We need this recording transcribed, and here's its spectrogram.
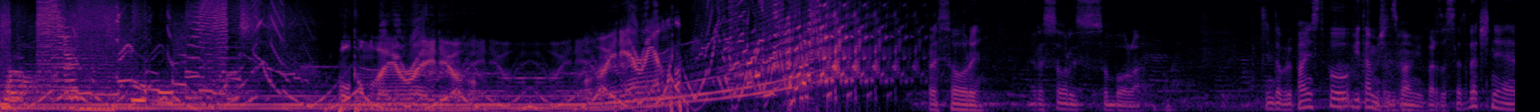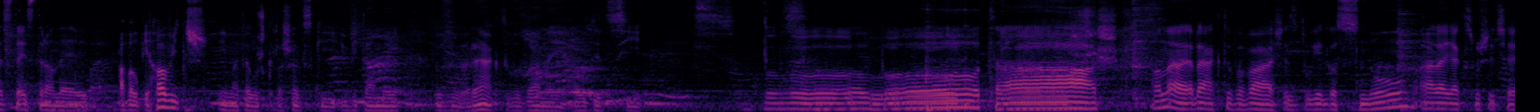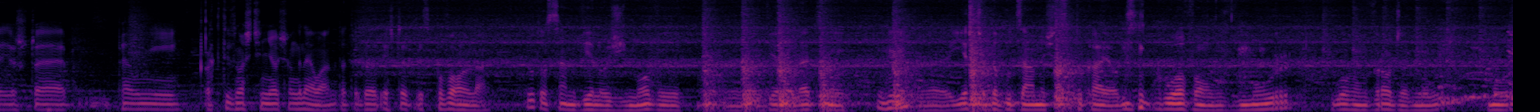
Bottom Layer Radio. Resory. Resory z Sobola. Dzień dobry Państwu, witamy się z Wami bardzo serdecznie. Z tej strony Paweł Piechowicz. I Mateusz Kraszewski. Witamy w reaktywowanej audycji Sabotaż. Ona reaktywowała się z długiego snu, ale jak słyszycie jeszcze pełni aktywności nie osiągnęła, dlatego jeszcze jest powolna. Był to sen wielozimowy, e, wieloletni. E, Jeszcze dobudzamy się stukając głową w mur, głową w rodze w mur. mur.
